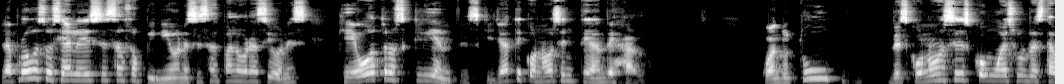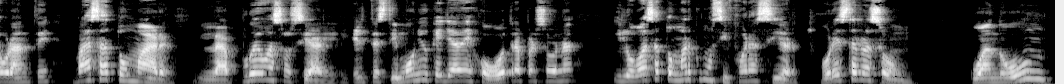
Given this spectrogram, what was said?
La prueba social es esas opiniones, esas valoraciones que otros clientes que ya te conocen te han dejado. Cuando tú desconoces cómo es un restaurante, vas a tomar la prueba social, el testimonio que ya dejó otra persona y lo vas a tomar como si fuera cierto. Por esta razón, cuando un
